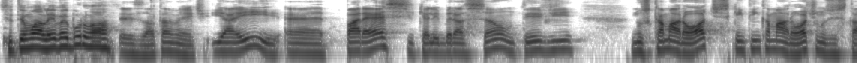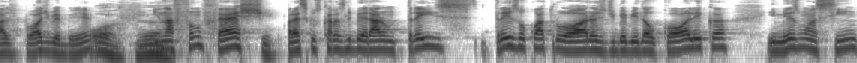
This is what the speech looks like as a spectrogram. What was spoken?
Se tem uma lei, vai burlar. Exatamente. E aí, é, parece que a liberação teve nos camarotes. Quem tem camarote nos estádios pode beber. Pô, E na FanFest, parece que os caras liberaram três, três ou quatro horas de bebida alcoólica. E mesmo assim,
